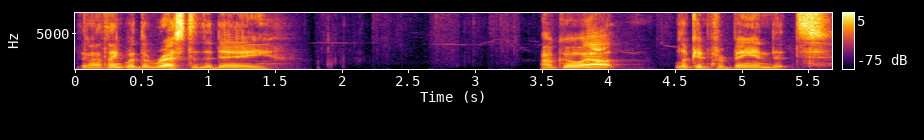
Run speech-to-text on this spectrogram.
Then I think with the rest of the day, I'll go out looking for bandits.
